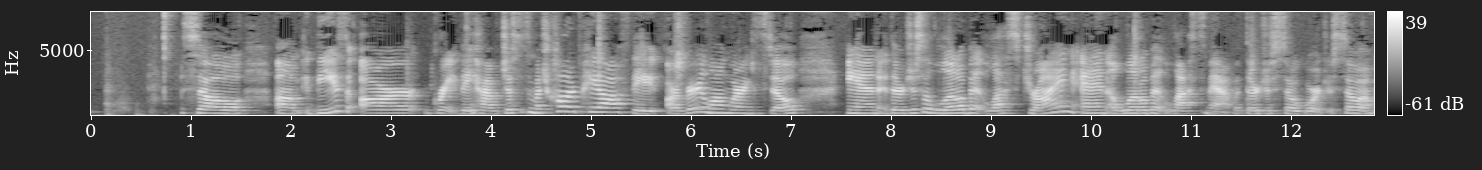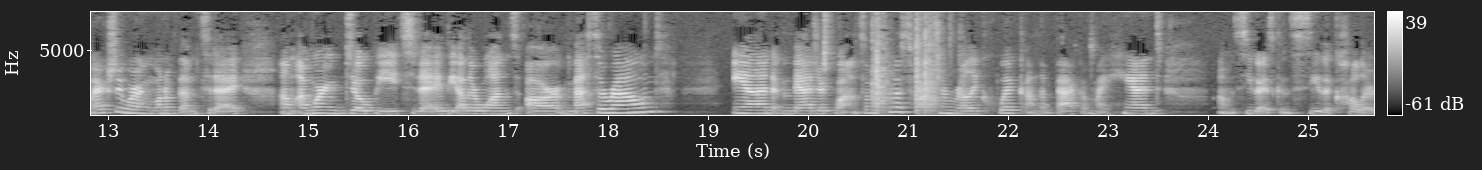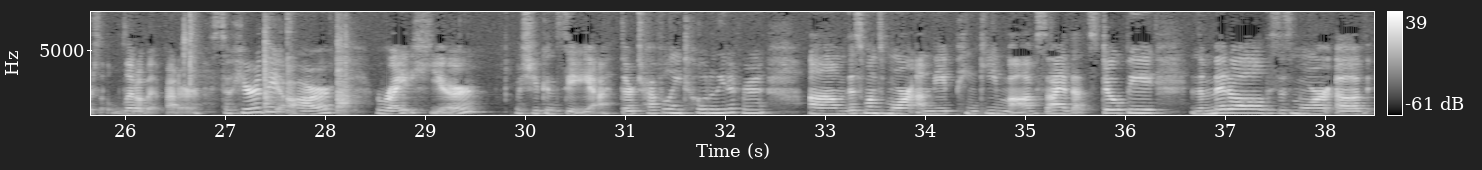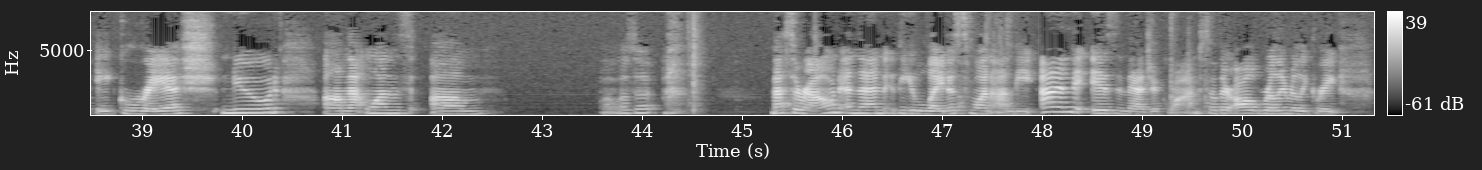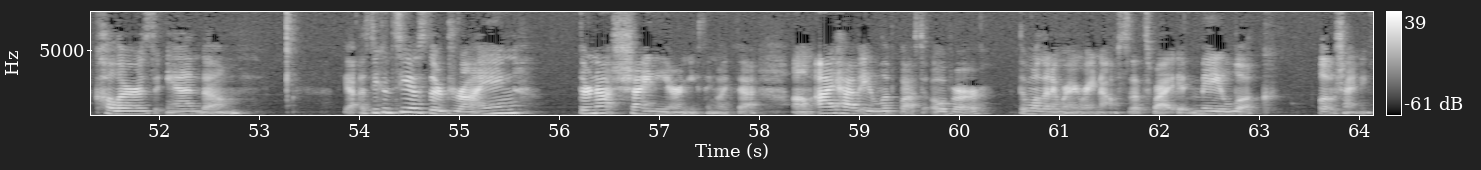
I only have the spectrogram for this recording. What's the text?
So um, these are great. They have just as much color payoff. They are very long wearing still and they're just a little bit less drying and a little bit less matte, but they're just so gorgeous. So I'm actually wearing one of them today. Um, I'm wearing Dopey today. The other ones are Mess Around and Magic Wand. So I'm just gonna swatch them really quick on the back of my hand um, so you guys can see the colors a little bit better. So here they are right here, which you can see, yeah, they're definitely totally different. Um, this one's more on the pinky mauve side, that's Dopey. In the middle, this is more of a grayish nude. Um, that one's, um, what was it? Mess Around. And then the lightest one on the end is Magic Wand. So they're all really, really great colors. And um, yeah, as you can see as they're drying, they're not shiny or anything like that. Um, I have a lip gloss over the one that I'm wearing right now. So that's why it may look a little shiny.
